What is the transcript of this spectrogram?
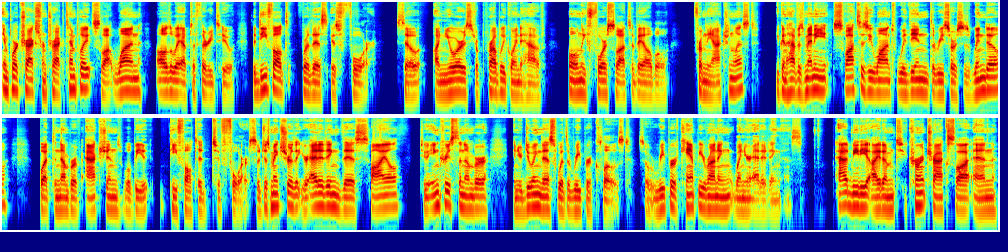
import tracks from track template, slot one, all the way up to 32. The default for this is four. So on yours, you're probably going to have only four slots available from the action list. You can have as many slots as you want within the resources window, but the number of actions will be defaulted to four. So just make sure that you're editing this file to increase the number, and you're doing this with the Reaper closed. So Reaper can't be running when you're editing this add media item to current track slot N,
